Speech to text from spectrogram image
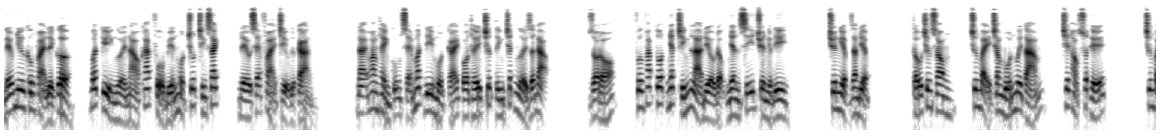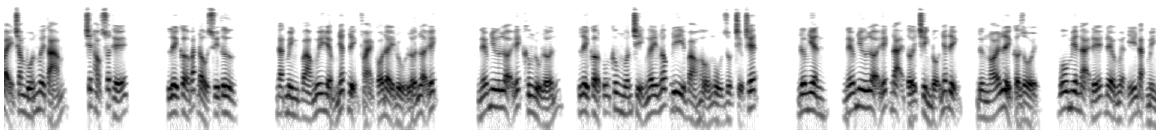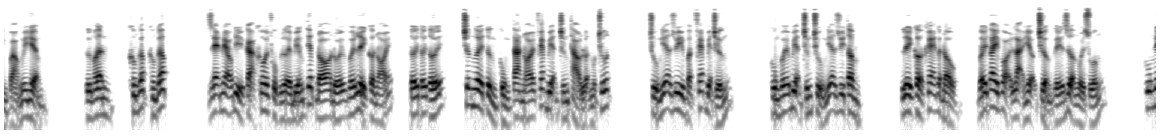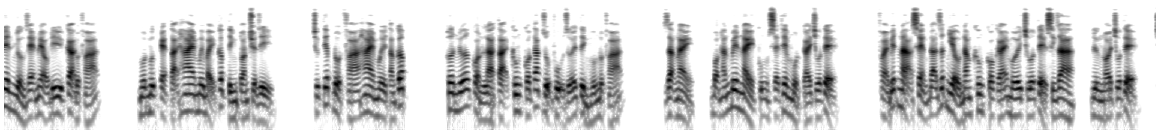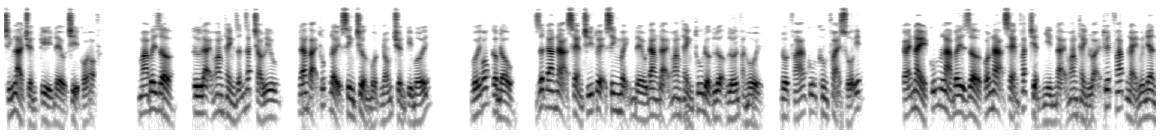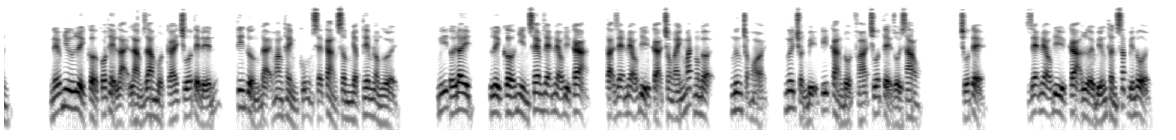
Nếu như không phải lê cờ bất kỳ người nào khác phổ biến một chút chính sách, đều sẽ phải chịu lực cản. Đại hoang thành cũng sẽ mất đi một cái có thấy trước tính chất người dẫn đạo. Do đó, phương pháp tốt nhất chính là điều động nhân sĩ chuyên nghiệp đi. Chuyên nghiệp gian điệp. Thấu chương xong, chương bảy trăm bốn mươi tám, triết học xuất thế. Chương bảy trăm bốn mươi tám, triết học xuất thế. Lê cờ bắt đầu suy tư. Đặt mình vào nguy hiểm nhất định phải có đầy đủ lớn lợi ích. Nếu như lợi ích không đủ lớn lê cờ cũng không muốn chỉ ngây ngốc đi vào hậu ngủ dục chịu chết đương nhiên, nếu như lợi ích đại tới trình độ nhất định, đừng nói lì cờ rồi, vô miên đại đế đều nguyện ý đặt mình vào nguy hiểm. Ừm ân không gấp không gấp. Rẽ neo đi cả khôi phục lười biếng tiếp đó đối với lì cờ nói, tới tới tới, trước ngươi từng cùng ta nói phép biện chứng thảo luận một chút. Chủ nghĩa duy vật phép biện chứng. Cùng với biện chứng chủ nghĩa duy tâm. Lì cờ khe gật đầu với tay gọi lại hiệu trưởng ghế dựa ngồi xuống. Cũng nên nhường rẽ nẹo đi cả đột phá. Một mực kẹt tại hai mươi bảy cấp tính toán chuyện gì? Trực tiếp đột phá hai mươi tám cấp. Hơn nữa còn là tại không có tác dụng phụ dưới tình huống đột phá dạng này, bọn hắn bên này cũng sẽ thêm một cái chúa tể. Phải biết nạ sen đã rất nhiều năm không có cái mới chúa tể sinh ra, đừng nói chúa tể, chính là truyền kỳ đều chỉ có họ. Mà bây giờ, từ đại hoang thành dẫn dắt trào lưu, đang tại thúc đẩy sinh trưởng một nhóm truyền kỳ mới. Với hóc cầm đầu, rất đa nạ sẻn trí tuệ sinh mệnh đều đang đại hoang thành thu được lượng lớn phản hồi, đột phá cũng không phải số ít. Cái này cũng là bây giờ có nạ sẻn phát triển nhìn đại hoang thành loại thuyết pháp này nguyên nhân. Nếu như lịch cờ có thể lại làm ra một cái chúa tể đến, tin tưởng đại hoang thành cũng sẽ càng xâm nhập thêm lòng người. Nghĩ tới đây, lịch cờ nhìn xem rẽ mèo đi cả tại rẽ neo đi cả trong ánh mắt mong đợi, ngưng trọng hỏi, ngươi chuẩn bị kỹ càng đột phá chúa tể rồi sao? Chúa tể? Rẽ neo đi cả lười biếng thần sắc biến đổi.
